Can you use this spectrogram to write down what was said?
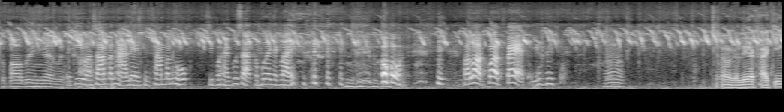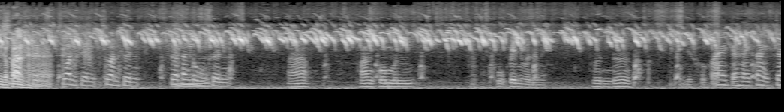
กระเป๋าตัวเงี้ยตะกี้ว่าสามปัญหาแหล่ถึงสามปัญหกสิปัญหากูสากระเบื้อจากไรโอ้ยพอหลอดปอดแปดอยู่อ่าเอาก็เลือกขากินกับพันหาส่วนขึ้นส่วนขึ้นส่วนทั้งลุมขึ้นอ่าพังคมมันผูกเป็นมาจากไหนเพิ่นเด้อไปก็ให้ตั้งใจ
